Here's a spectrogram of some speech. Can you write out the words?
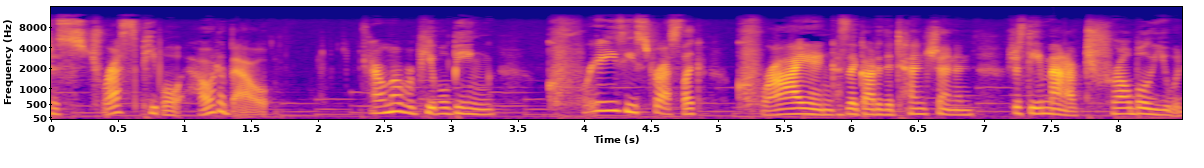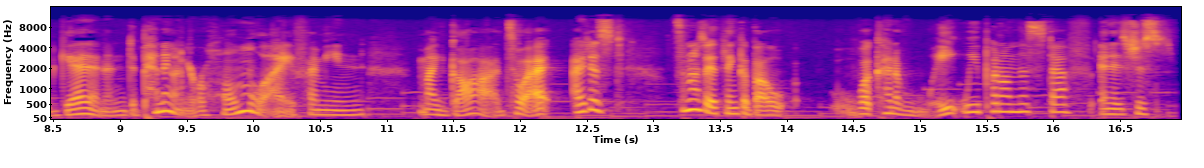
to stress people out about. I remember people being crazy stressed, like crying because they got a detention and just the amount of trouble you would get in. And depending on your home life, I mean, my God. So I, I just, sometimes I think about what kind of weight we put on this stuff, and it's just,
